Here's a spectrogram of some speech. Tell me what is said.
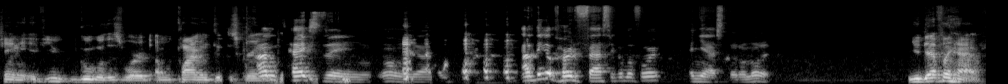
Channy, if you Google this word, I'm climbing through the screen. I'm texting. Oh my god. I think I've heard fascicle before, and yeah, I still don't know it. You definitely have.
